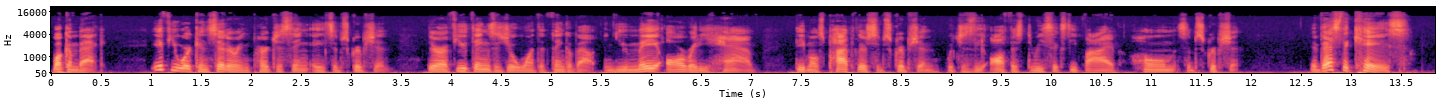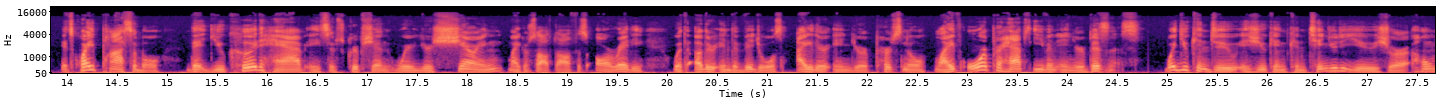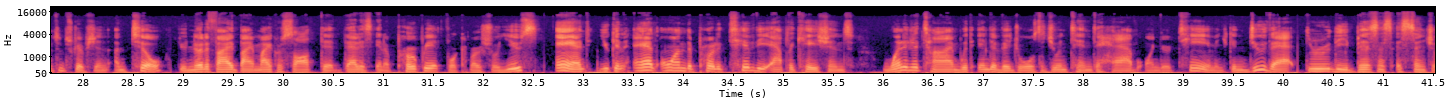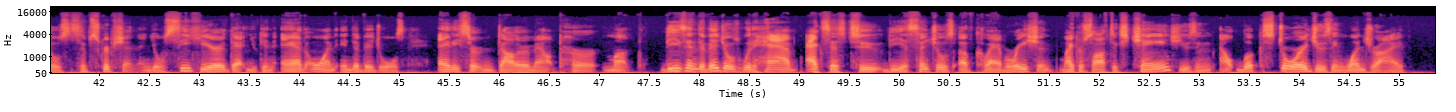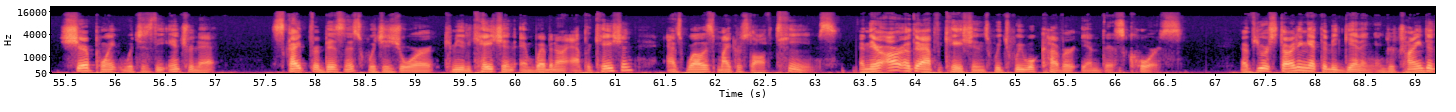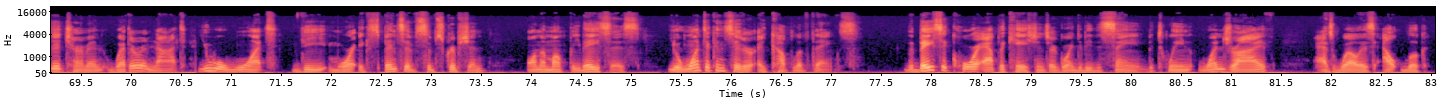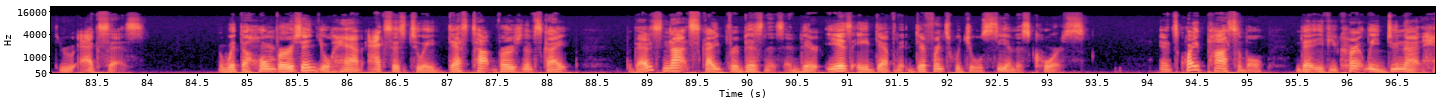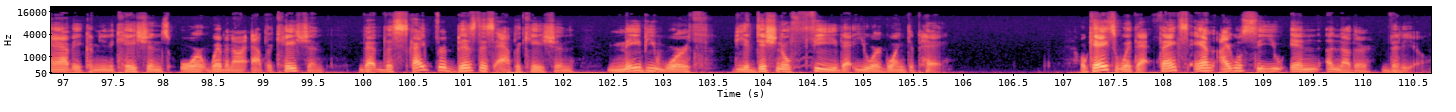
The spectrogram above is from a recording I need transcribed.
Welcome back. If you were considering purchasing a subscription, there are a few things that you'll want to think about, and you may already have the most popular subscription, which is the Office 365 Home subscription. If that's the case, it's quite possible that you could have a subscription where you're sharing Microsoft Office already with other individuals, either in your personal life or perhaps even in your business. What you can do is you can continue to use your home subscription until you're notified by Microsoft that that is inappropriate for commercial use, and you can add on the productivity applications one at a time with individuals that you intend to have on your team. And you can do that through the Business Essentials subscription. And you'll see here that you can add on individuals at a certain dollar amount per month. These individuals would have access to the essentials of collaboration, Microsoft Exchange using Outlook, storage using OneDrive, SharePoint, which is the intranet, Skype for Business, which is your communication and webinar application, as well as Microsoft Teams. And there are other applications which we will cover in this course. Now, if you are starting at the beginning and you're trying to determine whether or not you will want the more expensive subscription on a monthly basis, you'll want to consider a couple of things. The basic core applications are going to be the same between OneDrive as well as Outlook through Access. With the home version, you'll have access to a desktop version of Skype but that is not Skype for Business, and there is a definite difference, which you will see in this course. And it's quite possible that if you currently do not have a communications or webinar application, that the Skype for Business application may be worth the additional fee that you are going to pay. Okay, so with that, thanks, and I will see you in another video.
